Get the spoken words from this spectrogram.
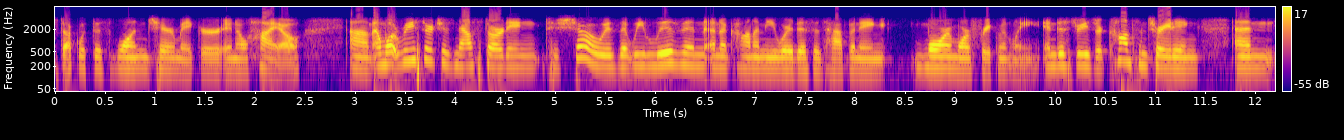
stuck with this one chairmaker in Ohio. Um, and what research is now starting to show is that we live in an economy where this is happening more and more frequently. Industries are concentrating, and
